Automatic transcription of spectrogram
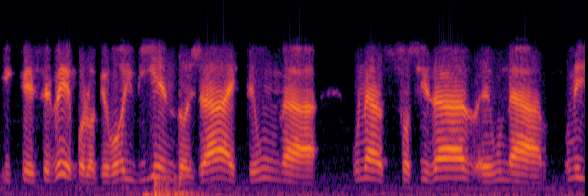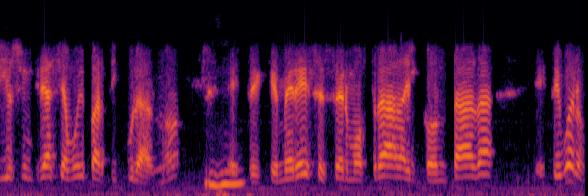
y que se ve, por lo que voy viendo ya, este una una sociedad, eh, una, una idiosincrasia muy particular, ¿no? este, que merece ser mostrada y contada. Este, bueno,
